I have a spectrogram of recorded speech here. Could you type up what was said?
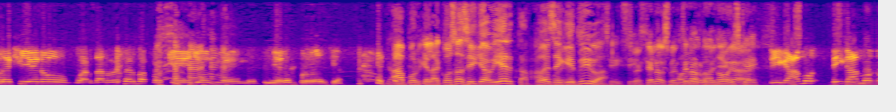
prefiero guardar reserva porque ellos me, me pidieron prudencia. Ah, porque la cosa sigue abierta, puede seguir viva. Suéltelo, suéltelo, No, no, no, es que- digamos, es digamos,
